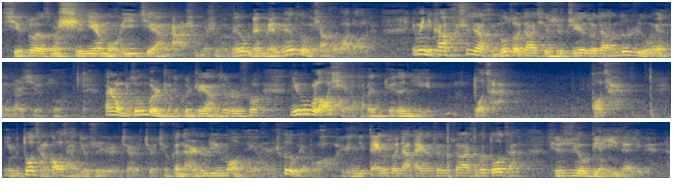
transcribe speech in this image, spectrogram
写作什么十年某一件啊，什么什么，没有没没没有这种瞎说八道的。因为你看世界上很多作家，其实职业作家他们都是永远在那儿写作，但是我们中国人他就会这样，就是说，你如果老写的话，他就觉得你多才、高产。因为多产高产就是就就就跟男人的绿帽子一样，是特别不好。给你带一个作家，带一个作家是个多产，其实是有贬义在里边的。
